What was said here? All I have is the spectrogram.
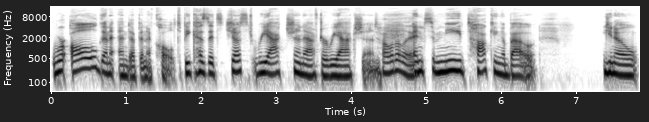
we're all going to end up in a cult because it's just reaction after reaction. totally. And to me, talking about, you know,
